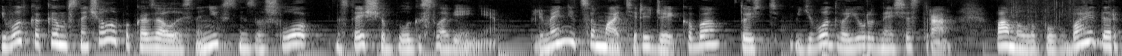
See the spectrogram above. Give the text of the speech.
и вот как им сначала показалось, на них снизошло настоящее благословение. Племянница матери Джейкоба, то есть его двоюродная сестра, Памела Бухбайдер,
